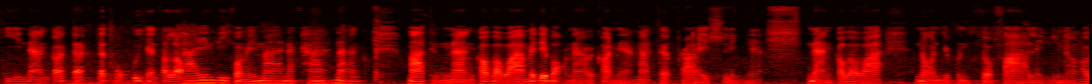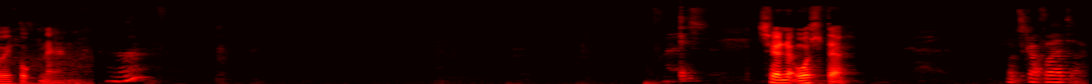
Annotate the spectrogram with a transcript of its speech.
ทีนางก็แต่แต่โทรคุยกันตลอดยังดีกว่าไม่มานะคะ นางมาถึงนางก็แบบว่าไม่ได้บอกนางไว้ก่อนเนี่ยมาเซอร์ไพรส์อะไรเงี้ยนางก็แบบว่านอนอยู่บนโซฟาอะไรอย่างงี้เนาะเขาไปปลุกนาง Hm? Schöne Oster. Heute ist Karfreitag.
